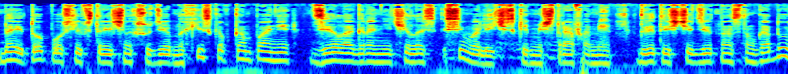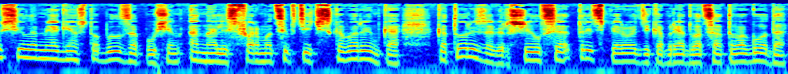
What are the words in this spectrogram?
да и то после встречных судебных исков компании дело ограничилось символическими штрафами. В 2019 году силами агентства был запущен анализ фармацевтического рынка, который завершился 31 декабря 2020 года.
